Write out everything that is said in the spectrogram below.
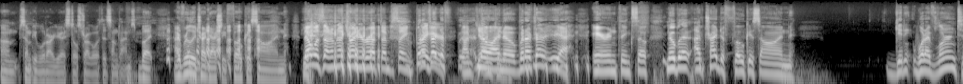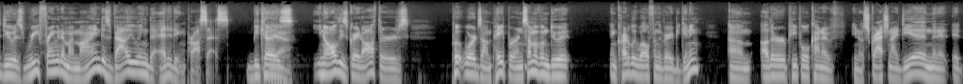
Um, some people would argue I still struggle with it sometimes, but I've really tried to actually focus on That Yeah. was I'm not trying to interrupt. I'm just saying But right I've tried here. to. I'm- no, I'm I know, but I've tried. To, yeah, Aaron thinks so. No, but I, I've tried to focus on getting. What I've learned to do is reframe it in my mind as valuing the editing process because you know all these great authors put words on paper, and some of them do it incredibly well from the very beginning. Um, other people kind of you know scratch an idea and then it, it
